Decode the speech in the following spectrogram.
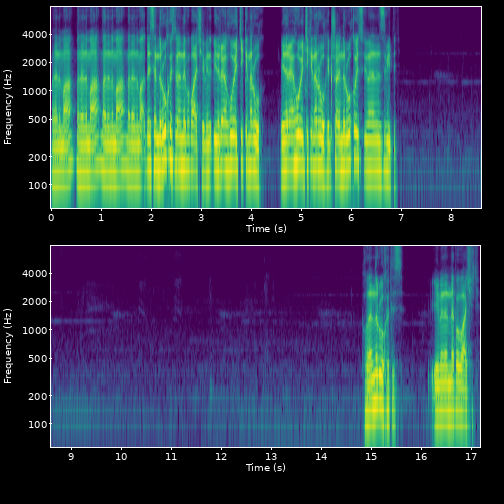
Мене нема, мене нема, мене нема, мене нема. Десь я не рухаюсь, мене не побачив. Він, він реагує тільки на рух. Він реагує тільки на рух. Якщо я не рухаюсь, він мене не замітить. Головне не рухатись. Він мене не побачить.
